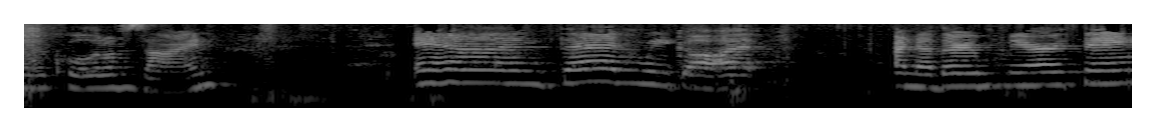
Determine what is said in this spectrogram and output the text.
they a cool little design. And then we got another mirror thing,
